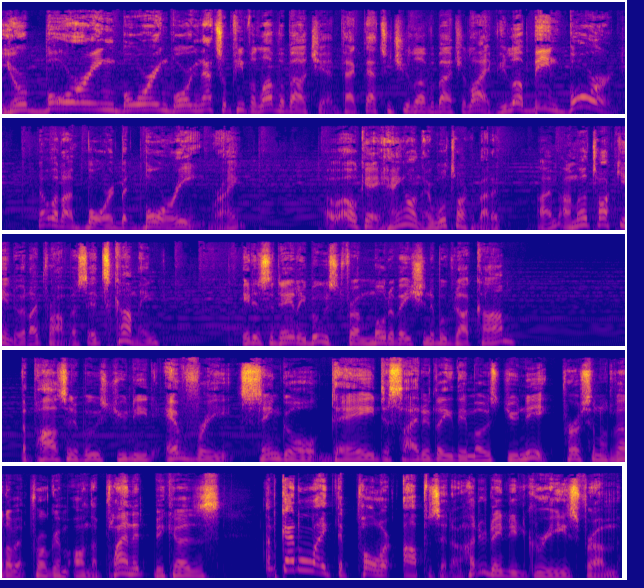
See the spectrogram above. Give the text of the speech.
You're boring, boring, boring. That's what people love about you. In fact, that's what you love about your life. You love being bored. Not what I'm bored, but boring, right? Oh, okay, hang on there. We'll talk about it. I'm, I'm going to talk you into it, I promise. It's coming. It is the daily boost from motivationtomove.com. The positive boost you need every single day. Decidedly the most unique personal development program on the planet because I'm kind of like the polar opposite, 180 degrees from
